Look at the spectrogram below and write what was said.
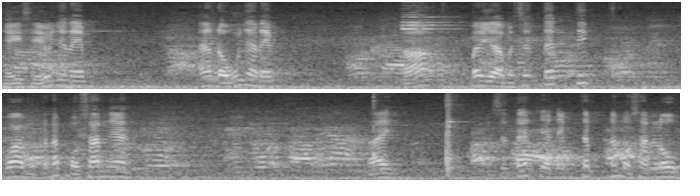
Nhị xỉu cho anh em. Ăn đủ cho anh em. Đó, bây giờ mình sẽ test tiếp qua một cái nắp màu xanh nha. Đây, mình sẽ test cho anh em test nắp màu xanh luôn.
